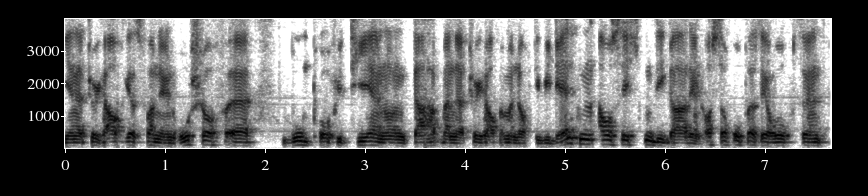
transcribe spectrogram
die natürlich auch jetzt von den Rohstoffboom profitieren und da hat man natürlich auch immer noch Dividendenaussichten, die gerade in Osteuropa sehr hoch sind.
